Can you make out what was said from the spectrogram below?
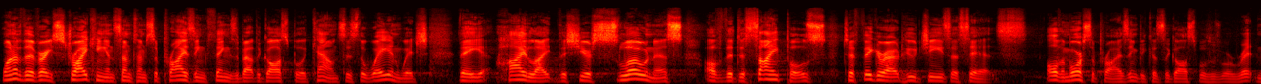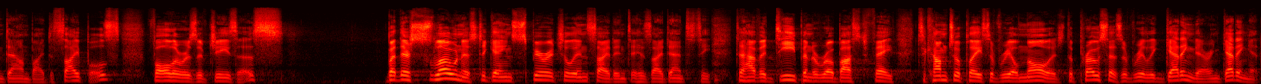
One of the very striking and sometimes surprising things about the gospel accounts is the way in which they highlight the sheer slowness of the disciples to figure out who Jesus is. All the more surprising because the gospels were written down by disciples, followers of Jesus. But their slowness to gain spiritual insight into his identity, to have a deep and a robust faith, to come to a place of real knowledge, the process of really getting there and getting it.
